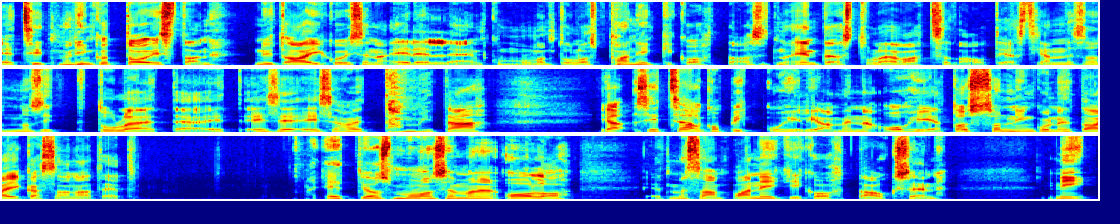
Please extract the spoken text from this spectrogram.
että sitten mä niinku toistan nyt aikuisena edelleen, kun mulla on tulossa paniikkikohtaus, että no entä jos tulee vatsatauti. Ja Janne sanoi, no sitten tulee, että et, ei, se, ei se haittaa mitään. Ja sitten se alkoi pikkuhiljaa mennä ohi. Ja tuossa on niinku ne taikasanat, että, että jos mulla on semmoinen olo, että mä saan paniikkikohtauksen, niin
